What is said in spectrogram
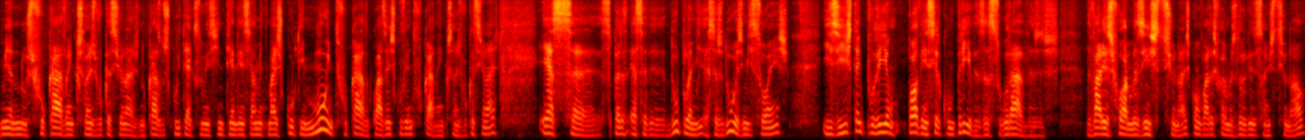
menos focado em questões vocacionais. No caso dos politécnicos, o ensino tendencialmente mais curto e muito focado, quase exclusivamente focado em questões vocacionais. Essa, essa dupla, essas duas missões existem, podiam, podem ser cumpridas, asseguradas de várias formas institucionais, com várias formas de organização institucional,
